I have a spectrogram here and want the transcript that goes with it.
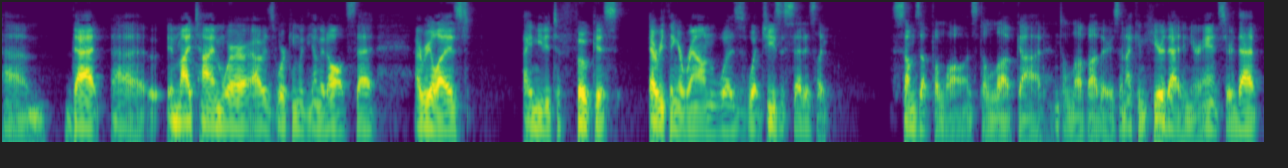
Um, that uh, in my time where I was working with young adults, that I realized I needed to focus everything around was what Jesus said is like sums up the law is to love God and to love others. And I can hear that in your answer that,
